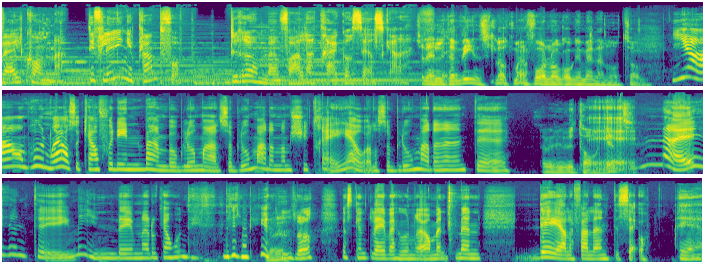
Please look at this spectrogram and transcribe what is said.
Välkomna till Flyinge plantshop, drömmen för alla trädgårdsälskare. Så det är en liten vinstlott man får någon gång emellanåt. Som. Ja, om hundra år så kanske din bambu blommar, alltså blommar den om 23 år eller så blommar den inte Överhuvudtaget. Eh, nej, inte i min levnad och kanske inte i din heller. Jag ska inte leva i hundra år, men, men det är i alla fall inte så eh,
